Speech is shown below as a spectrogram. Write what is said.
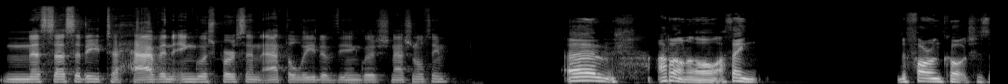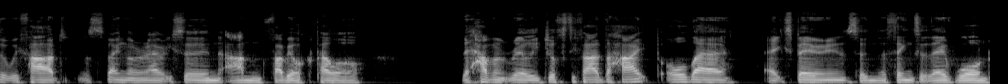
necessity to have an English person at the lead of the English national team? Um, I don't know. I think the foreign coaches that we've had, Wenger and Eriksson and Fabio Capello, they haven't really justified the hype. All their experience and the things that they've won,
